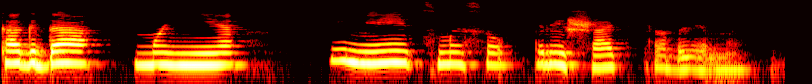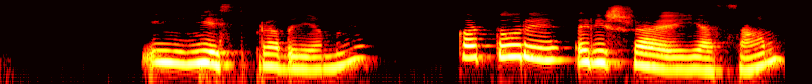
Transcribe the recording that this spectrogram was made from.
когда мне имеет смысл решать проблемы. И есть проблемы, которые решаю я сам,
